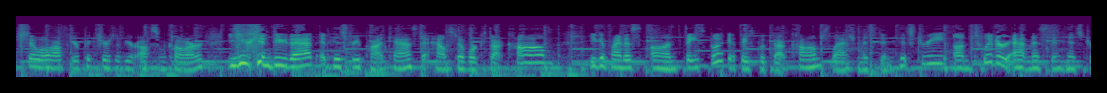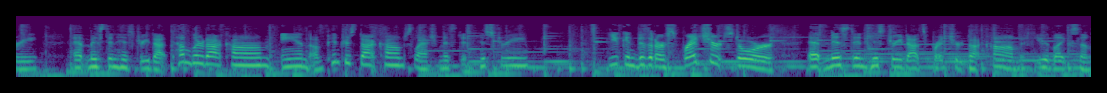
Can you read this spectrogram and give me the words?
show off your pictures of your awesome car, you can do that at historypodcast at howstuffworks.com. You can find us on Facebook at facebook.com slash History, on Twitter at missedinhistory, at missedinhistory.tumblr.com, and on pinterest.com slash missedinhistory. You can visit our Spreadshirt store at missedinhistory.spreadshirt.com if you would like some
